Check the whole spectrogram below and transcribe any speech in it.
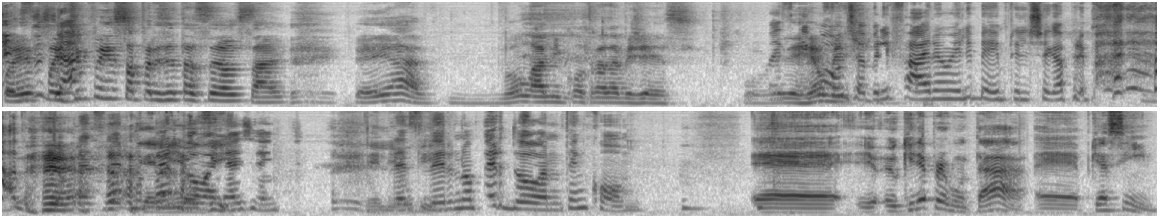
foi, isso foi já. tipo isso a apresentação, sabe? E aí, ah, vão lá me encontrar na BGS. Tipo, Mas ele que realmente... bom, já brifaram ele bem pra ele chegar preparado. Porque o brasileiro não Ele ia perdoa, né, gente? Ele O brasileiro não perdoa, não tem como. É, eu, eu queria perguntar, é, porque assim,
